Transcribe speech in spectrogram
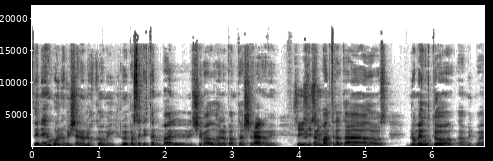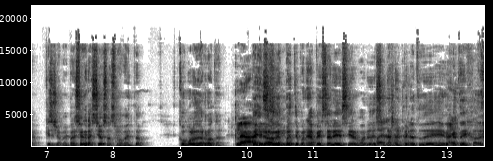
Tenés buenos villanos en los cómics. Lo que pasa es que están mal llevados a la pantalla Claro. para mí. sí, sí, están sí. maltratados. No me gustó. a mí- bueno, qué sé yo, me pareció gracioso en su momento cómo lo derrotan. Claro, Pero sí. después te pones a pensar y decir, boludo, es Bueno, una repelotudez, dejate de joder.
